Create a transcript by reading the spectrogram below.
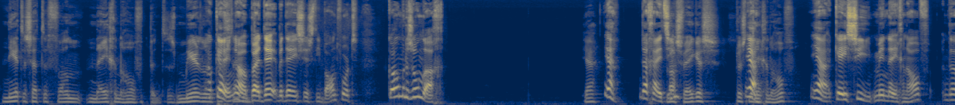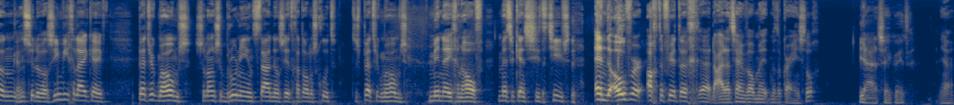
neer te zetten van 9,5 punten. Is meer dan Oké, nou, bij, de- bij deze is die beantwoord. Komende zondag. Ja, Ja, daar ga je het zien. Las Vegas plus Ja. 9,5. Ja, KC min 9,5. Dan zullen we wel zien wie gelijk heeft. Patrick Mahomes, zolang zijn broer niet in het stadion zit, gaat alles goed. Dus Patrick Mahomes min 9,5 met zijn Kansas City Chiefs. En de over 48. eh, nou, dat zijn we wel met, met elkaar eens, toch? Ja, zeker weten. Ja,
